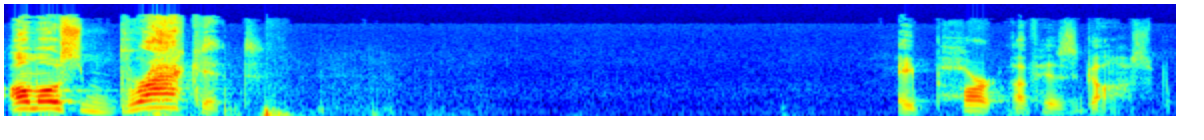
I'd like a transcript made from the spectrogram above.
almost bracket a part of his gospel.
